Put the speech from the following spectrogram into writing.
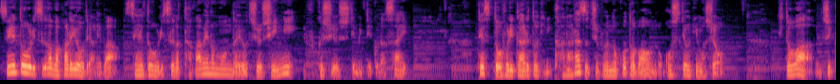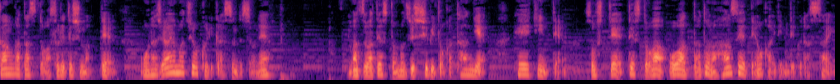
正答率がわかるようであれば、正答率が高めの問題を中心に復習してみてください。テストを振り返るときに必ず自分の言葉を残しておきましょう。人は時間が経つと忘れてしまって、同じ過ちを繰り返すんですよね。まずはテストの実施日とか単元、平均点、そしてテストが終わった後の反省点を書いてみてください。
